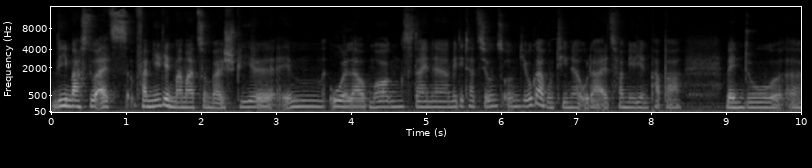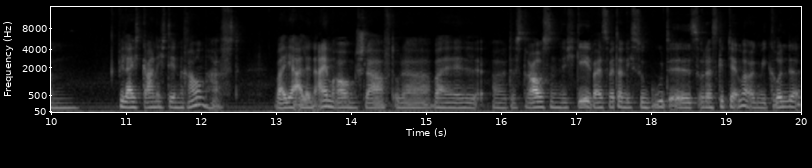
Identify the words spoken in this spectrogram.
wie machst du als Familienmama zum Beispiel im Urlaub morgens deine Meditations- und Yoga-Routine oder als Familienpapa, wenn du ähm, vielleicht gar nicht den Raum hast? weil ihr alle in einem Raum schlaft oder weil äh, das draußen nicht geht, weil das Wetter nicht so gut ist oder es gibt ja immer irgendwie Gründe,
